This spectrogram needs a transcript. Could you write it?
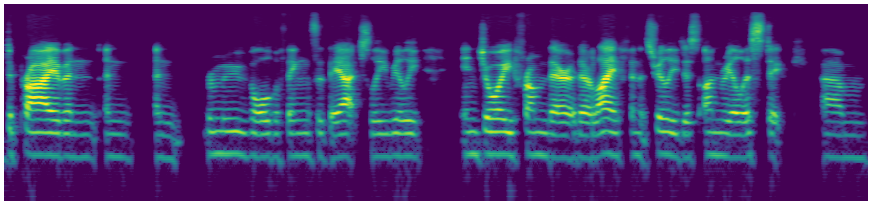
deprive and and and remove all the things that they actually really enjoy from their their life. And it's really just unrealistic um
